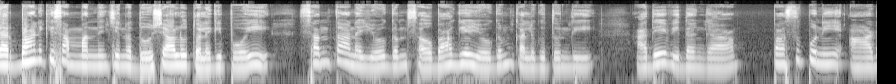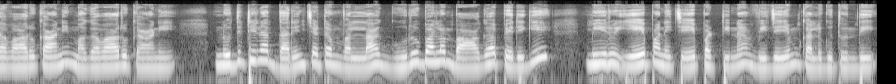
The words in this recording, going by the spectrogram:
గర్భానికి సంబంధించిన దోషాలు తొలగిపోయి సంతాన యోగం సౌభాగ్య యోగం కలుగుతుంది. అదేవిధంగా పసుపుని ఆడవారు కానీ మగవారు కానీ నుదుటిన ధరించటం వల్ల గురుబలం బాగా పెరిగి మీరు ఏ పని చేపట్టినా విజయం కలుగుతుంది.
